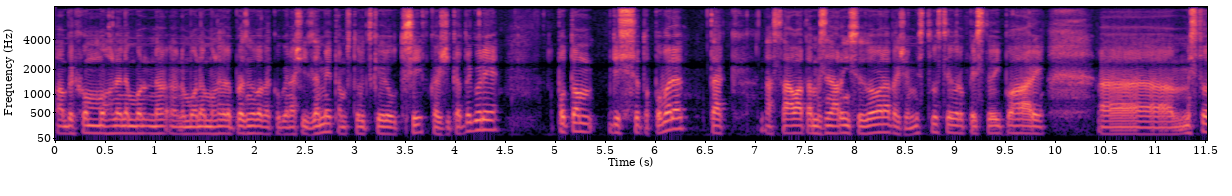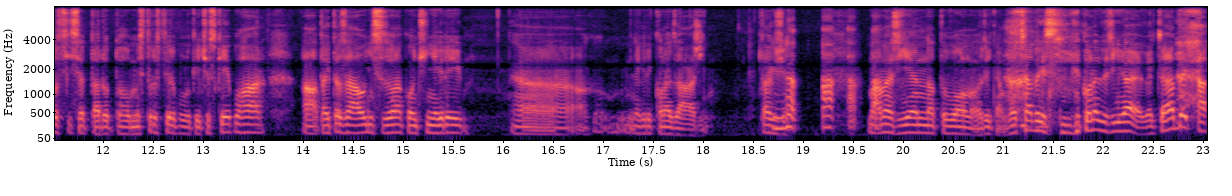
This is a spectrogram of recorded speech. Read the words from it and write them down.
abychom mohli nebo, ne, nebo nemohli reprezentovat jakoby naší zemi, tam to vždycky jdou tři v každé kategorii. A potom, když se to povede, tak nastává ta mezinárodní sezóna, takže mistrovství Evropy, světový poháry, e, mistrovství světa, do toho mistrovství republiky, český pohár a tady ta závodní sezóna končí někdy, e, někdy konec září. Takže no, a, a, a. máme říjen na to volno, říkám. Začátek října, konec října je začátek a,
